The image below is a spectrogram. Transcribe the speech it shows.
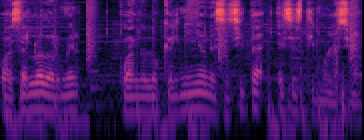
o hacerlo dormir cuando lo que el niño necesita es estimulación.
